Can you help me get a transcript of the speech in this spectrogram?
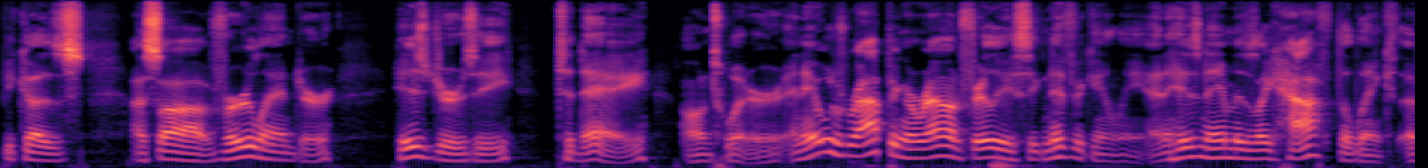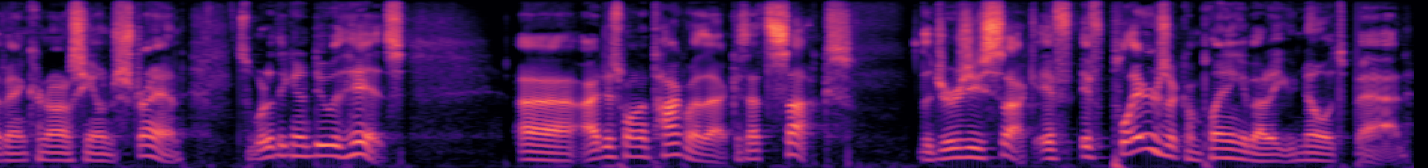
because I saw Verlander, his jersey today on Twitter, and it was wrapping around fairly significantly. And his name is like half the length of Encarnacion Strand. So what are they going to do with his? Uh, I just want to talk about that because that sucks. The jerseys suck. If if players are complaining about it, you know it's bad.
